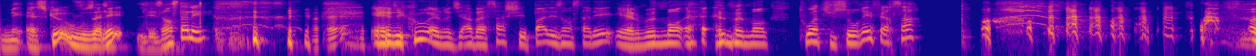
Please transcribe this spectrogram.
mais est-ce que vous allez les installer? Et du coup, elle me dit Ah, bah ça, je sais pas les installer. Et elle me demande, elle me demande Toi, tu saurais faire ça ah,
